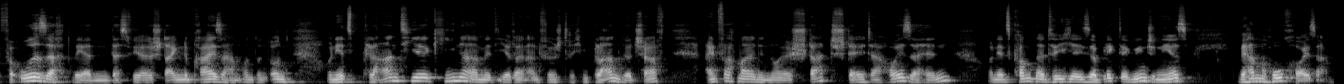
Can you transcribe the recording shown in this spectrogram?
verursacht werden, dass wir steigende Preise haben und und und. Und jetzt plant hier China mit ihrer in Anführungsstrichen Planwirtschaft einfach mal eine neue Stadt, stellt da Häuser hin und jetzt kommt natürlich dieser Blick der Green Engineers. Wir haben Hochhäuser.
